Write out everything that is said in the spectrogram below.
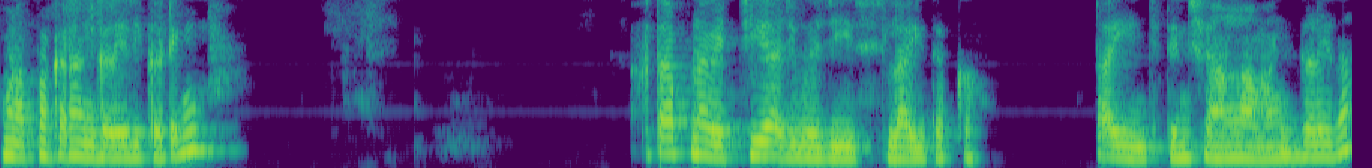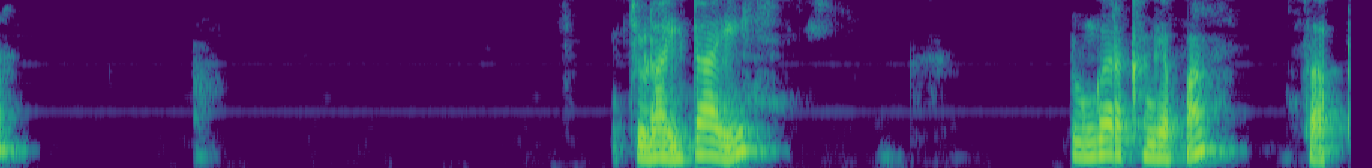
ਹੁਣ ਆਪਾਂ ਕਰਾਂਗੇ ਗਲੇ ਦੀ ਕਟਿੰਗ ਆ ਤਾਂ ਆਪਣਾ ਵਿੱਚ ਹੀ ਆ ਜੂਗਾ ਜੀ, ਸਿਲਾਈ ਤੱਕ। 2.5 ਇੰਚ ਤੇ ਨਿਸ਼ਾਨ ਲਾਵਾਂਗੇ ਗਲੇ ਦਾ। ਚੌੜਾਈ 2.5 ਡੂੰਘਾ ਰੱਖਾਂਗੇ ਆਪਾਂ 7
